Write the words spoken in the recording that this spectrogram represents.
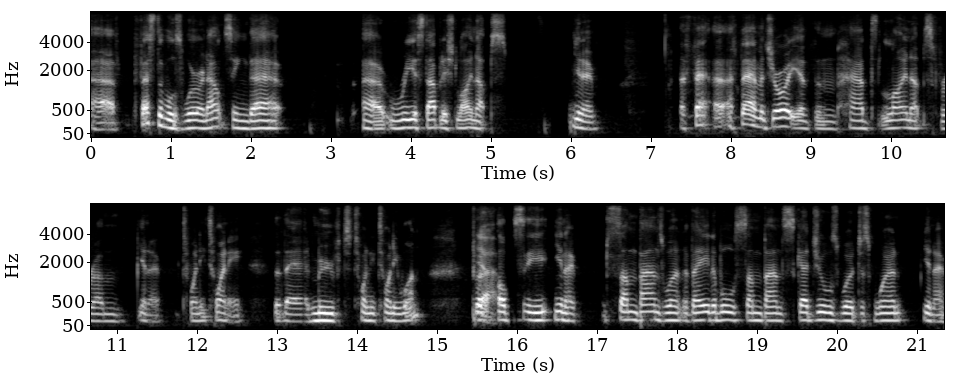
uh festivals were announcing their uh re-established lineups you know a fair a fair majority of them had lineups from you know 2020 that they had moved to 2021 but Yeah. obviously you know some bands weren't available some bands schedules were just weren't you know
